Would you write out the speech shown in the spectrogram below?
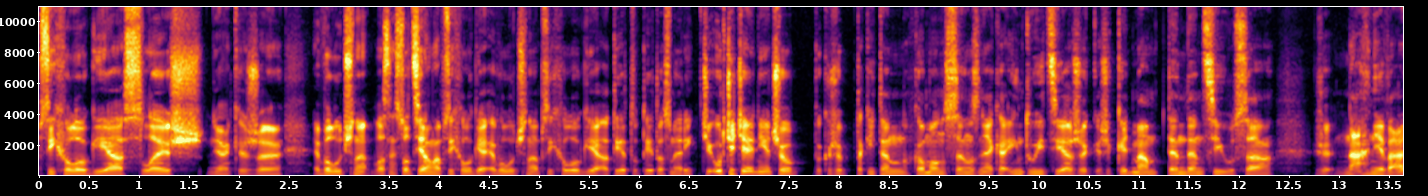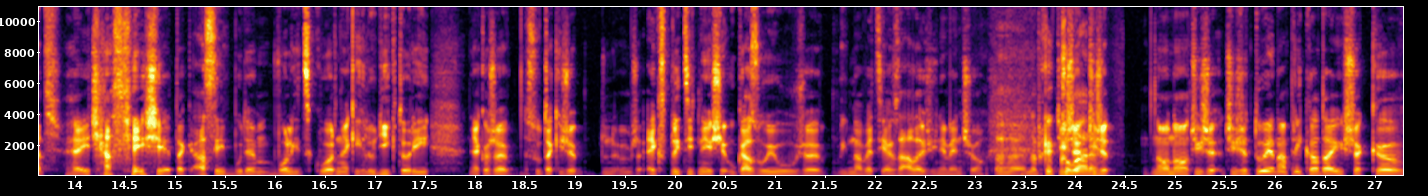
psychológia slash nejaké, že evolučná, vlastne sociálna psychológia, evolučná psychológia a tieto, tieto smery. Či určite je niečo, akože taký ten common sense, nejaká intuícia, že, že keď mám tendenciu sa že nahnevať, hej, častejšie, tak asi budem voliť skôr nejakých ľudí, ktorí nejako, že sú takí, že, neviem, že explicitnejšie ukazujú, že im na veciach záleží, neviem čo. Uh, napríklad čiže, čiže, No, no, čiže, čiže tu je napríklad aj však, uh,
